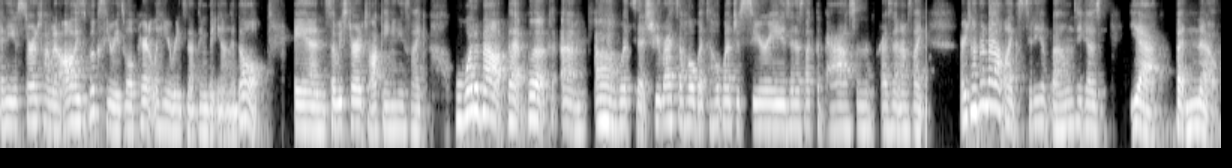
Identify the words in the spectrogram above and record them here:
and he started talking about all these books he reads. Well, apparently he reads nothing but young adult. And so we started talking, and he's like, well, what about that book? Um, oh, what's it? She writes a whole, it's a whole bunch of series, and it's like the past and the present. I was like, are you talking about like City of Bones? He goes, yeah, but no,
